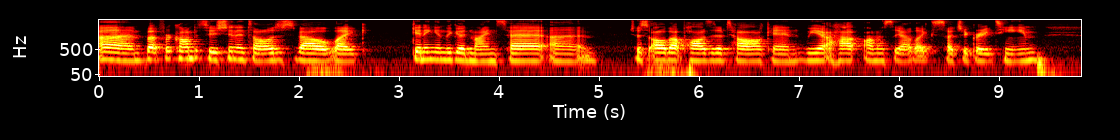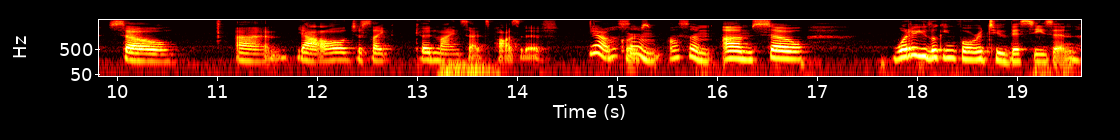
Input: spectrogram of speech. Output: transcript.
Um, but for competition, it's all just about like getting in the good mindset. Um, just all about positive talk, and we have honestly have like such a great team. So, um, yeah, all just like good mindsets, positive. Yeah, of course. awesome. Awesome. Um, so what are you looking forward to this season?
